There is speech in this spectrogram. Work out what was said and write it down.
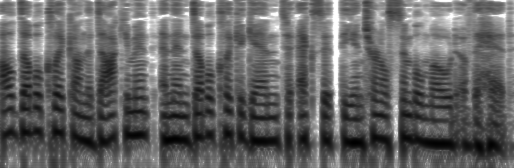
I'll double-click on the document and then double-click again to exit the internal symbol mode of the head.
